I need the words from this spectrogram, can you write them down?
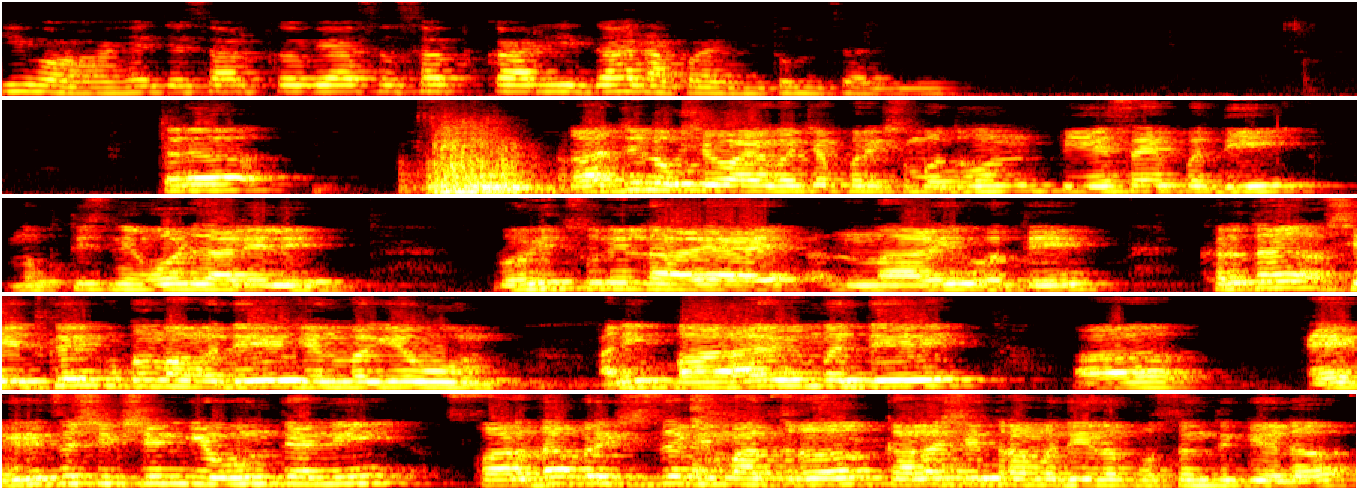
ही व्हा ह्याच्यासारखं असं सत्कार ही झाला पाहिजे तुमचा तर राज्य लोकसेवा आयोगाच्या परीक्षेमधून पीएसआय पदी नुकतीच निवड झालेले. रोहित सुनील नाळे आहे- नाळे होते. खरं तर शेतकरी कुटुंबामध्ये जन्म घेऊन आणि बारावी मध्ये ऍग्रीचं शिक्षण घेऊन त्यांनी स्पर्धा परीक्षेसाठी मात्र कला क्षेत्रामध्ये येणं पसंत केलं.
